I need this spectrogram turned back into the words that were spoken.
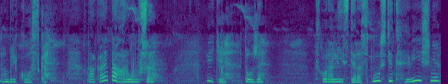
абрикоска. Так, а это груша. Видите, тоже скоро листья распустит. Вишня.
